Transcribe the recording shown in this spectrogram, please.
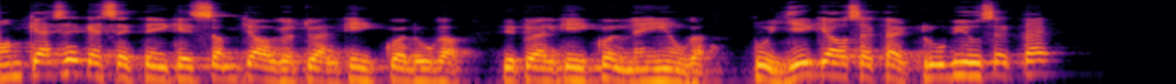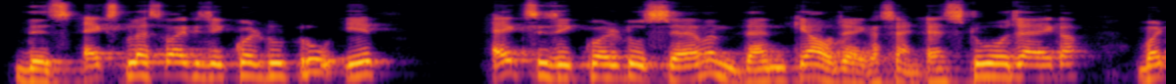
तो हम कैसे कह सकते हैं कि सम क्या होगा? ट्वेल्व के इक्वल होगा। ये ट्वेल्व के इक्वल नहीं होगा। तो ये क्या हो सकता है? ट्रू भी हो सकता है। This x plus five is equal to true if x is equal to seven then क्या हो जाएगा? सेंटेंस ट्रू हो जाएगा। बट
